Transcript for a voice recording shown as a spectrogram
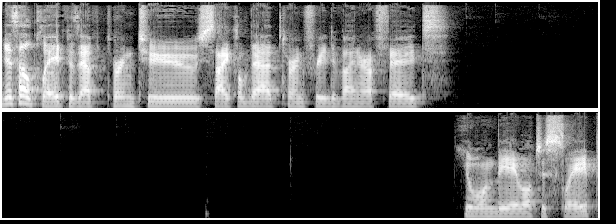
I guess I'll play it because I have turn two, cycle that, turn three, Diviner of Fate. You won't be able to sleep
